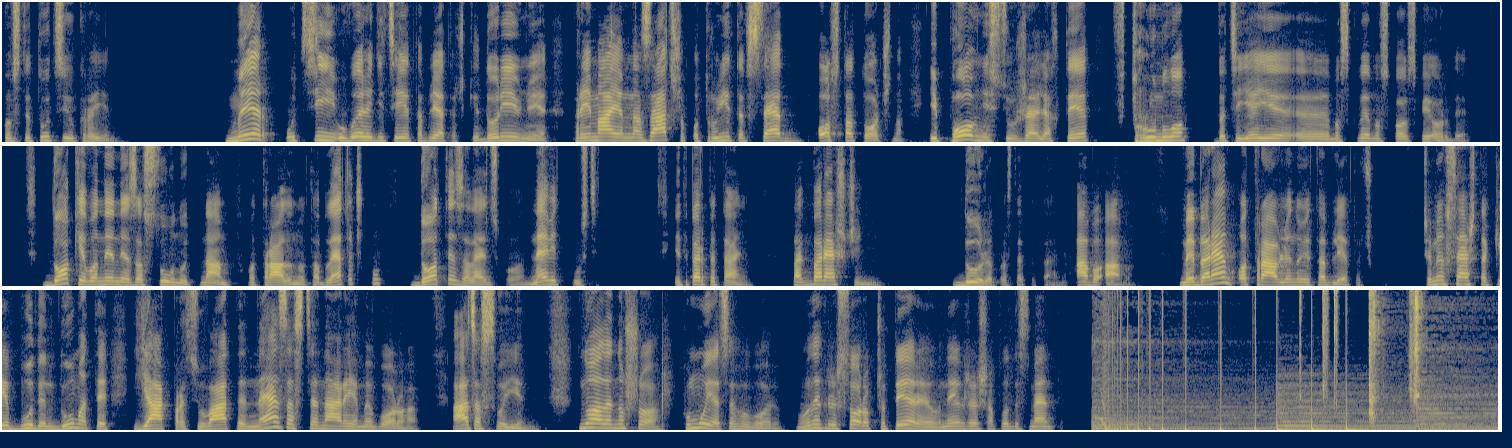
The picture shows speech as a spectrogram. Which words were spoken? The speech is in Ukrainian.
Конституції України. Мир у цій у вигляді цієї таблеточки дорівнює, приймаємо назад, щоб отруїти все остаточно і повністю вже лягти в трумло до цієї е, Москви, Московської Орди. Доки вони не засунуть нам отравлену таблеточку, доти Зеленського не відпустять. І тепер питання: так береш чи ні? Дуже просте питання. Або або. Ми беремо отравлену таблеточку. Чи ми все ж таки будемо думати, як працювати не за сценаріями ворога, а за своїми? Ну, але ну що, кому я це говорю? У них же 44, у них же ж аплодисменти.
